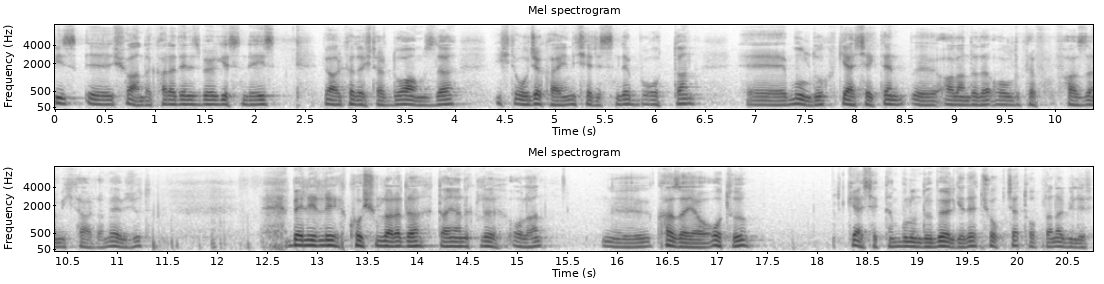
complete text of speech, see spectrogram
Biz e, şu anda Karadeniz bölgesindeyiz ve arkadaşlar doğamızda işte Ocak ayının içerisinde bu ottan e, bulduk. Gerçekten e, alanda da oldukça fazla miktarda mevcut. Belirli koşullara da dayanıklı olan e, kazayağı otu gerçekten bulunduğu bölgede çokça toplanabilir.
